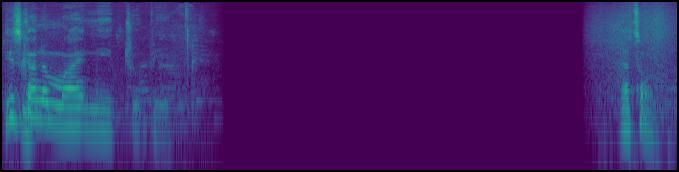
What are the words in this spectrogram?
This kind of mind need to be. That's all.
